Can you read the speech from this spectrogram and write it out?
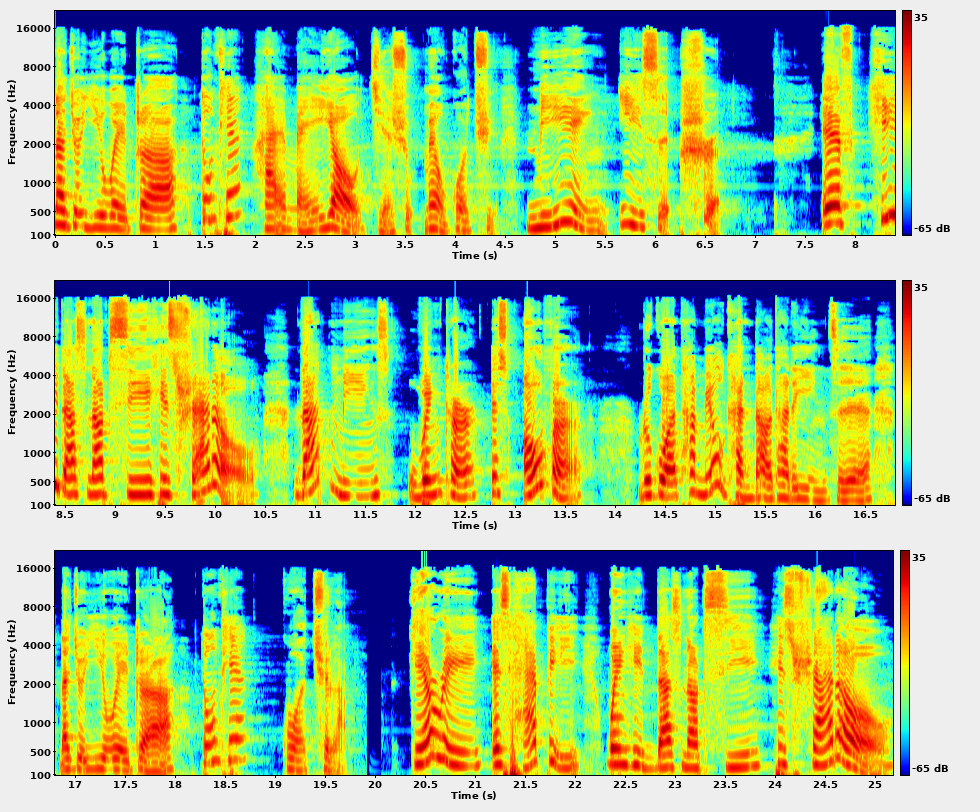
那就意味着冬天还没有结束，没有过去。Mean 意思是，If he does not see his shadow, that means winter is over。如果他没有看到他的影子，那就意味着冬天过去了。Gary is happy when he does not see his shadow。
